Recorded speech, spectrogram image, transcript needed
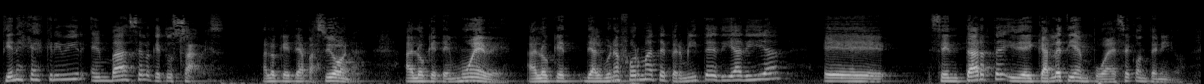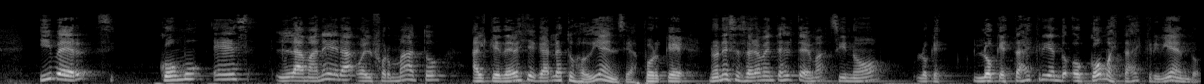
tienes que escribir en base a lo que tú sabes, a lo que te apasiona, a lo que te mueve, a lo que de alguna forma te permite día a día eh, sentarte y dedicarle tiempo a ese contenido. Y ver si- cómo es la manera o el formato al que debes llegarle a tus audiencias, porque no necesariamente es el tema, sino lo que, lo que estás escribiendo o cómo estás escribiendo.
